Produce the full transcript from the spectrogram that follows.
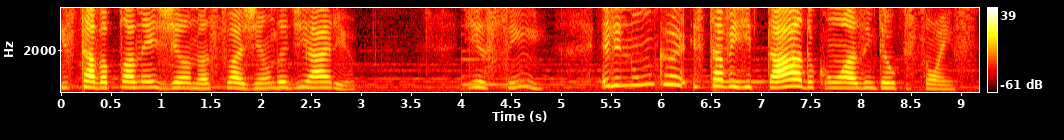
estava planejando a sua agenda diária. E assim, ele nunca estava irritado com as interrupções.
